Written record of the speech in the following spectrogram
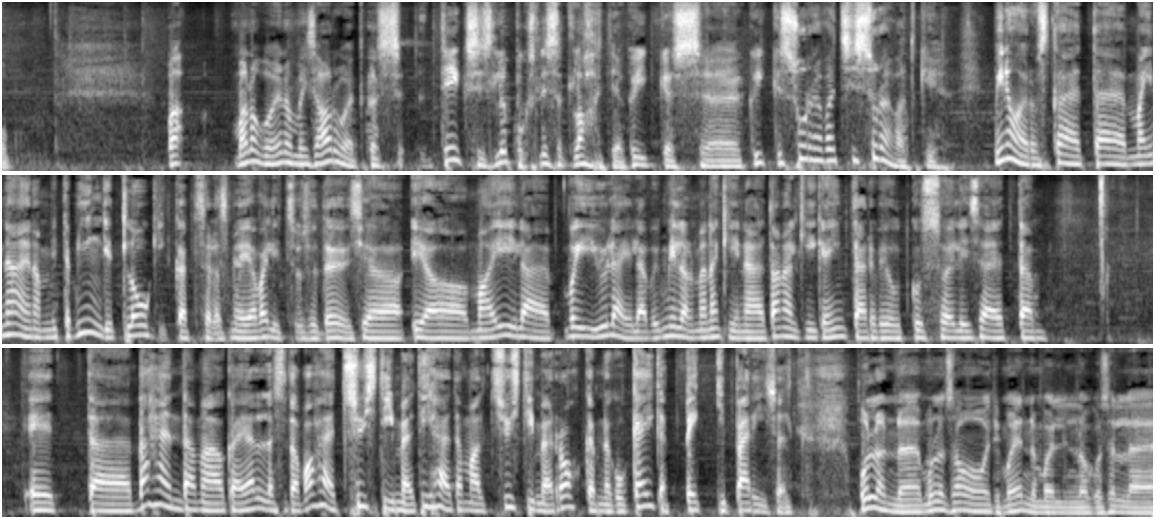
ma nagu enam ei saa aru, et kas teeks siis lõpuks lihtsalt lahti ja kõik, kes, kõik, kes surevad, siis surevadki. minu arust ka, et äh, ma ei näe enam mitte mingit loogikat selles meie valitsuse töös ja, ja ma eile või üleeile või millal ma nägin äh, Tanel Kiige intervjuud, kus oli see, et et äh, vähendame aga jälle seda vahet, süstime tihedamalt, süstime rohkem nagu käige pekki päriselt. mul on, mul on samamoodi, ma ennem olin nagu selle,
